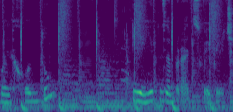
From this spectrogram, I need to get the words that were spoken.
виходу. І я їду забирати свої ключі.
